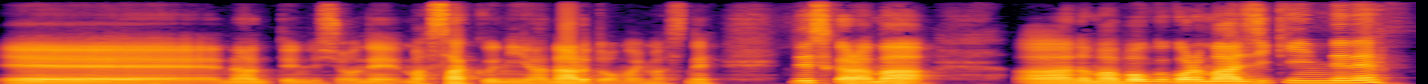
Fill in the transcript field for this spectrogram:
えー、なんて言うんでしょうね。まあ、策にはなると思いますね。ですから、まあ、あの、まあ、僕これマジキンでね、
